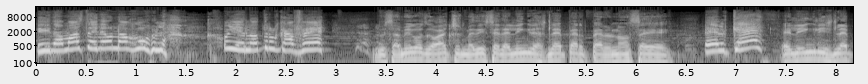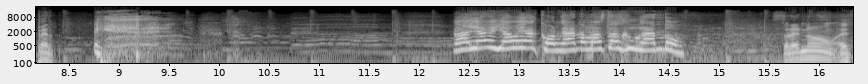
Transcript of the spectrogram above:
y nomás tenía un ojo blanco y el otro café. Mis amigos gabachos me dicen el English Leopard, pero no sé. ¿El qué? El English Leopard. Ah, ya, ya voy a colgar, nomás estás jugando. Trueno, es-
